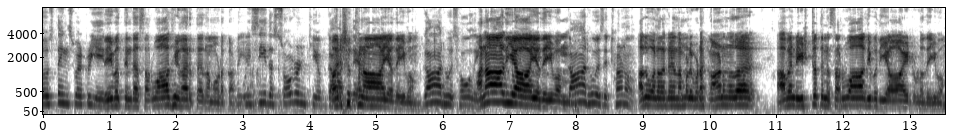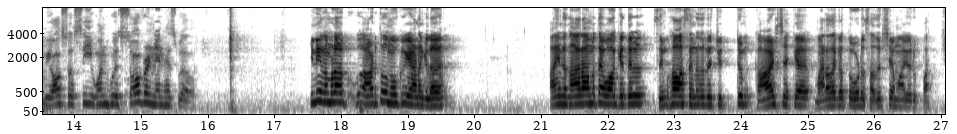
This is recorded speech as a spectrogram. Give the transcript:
those things were created. ദൈവത്തിന്റെ സർവാധികാരത്തെ നമ്മോട് We see the sovereignty of God. പരിശുദ്ധനായ ദൈവം God who is holy. അനാദിയായ ദൈവം God who is eternal. അതുപോലെ തന്നെ നമ്മൾ ഇവിടെ കാണുന്നത് അവന്റെ ഇഷ്ടത്തിന് സർവാധിപതിയായിട്ടുള്ള ദൈവം We also see one who is sovereign in his will. ഇനി നമ്മൾ അടുത്തത് നോക്കുകയാണെങ്കിൽ അതിന്റെ നാലാമത്തെ വാക്യത്തിൽ സിംഹാസനത്തിന് ചുറ്റും കാഴ്ചയ്ക്ക് മരതകത്തോട് സദൃശ്യമായ ഒരു പച്ച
